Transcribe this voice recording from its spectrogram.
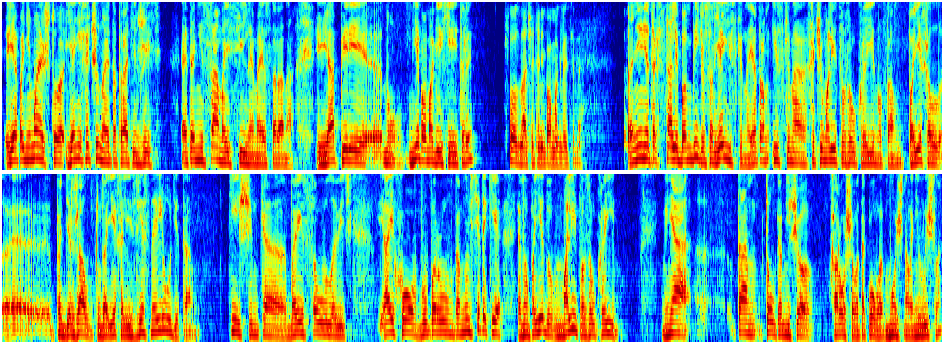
И я понимаю, что я не хочу на это тратить жизнь. Это не самая сильная моя сторона. И я пере... Ну, мне помогли хейтеры. Что значит они помогли тебе? Они меня так стали бомбить. Я искренне. Я там искренне хочу молиться за Украину. Там поехал, э, поддержал. Туда ехали известные люди. Там Тищенко, Борис Саулович, Айхов, Бубарум. Там, ну, все такие. Я думаю, поеду, молитва за Украину. Меня э, там толком ничего хорошего такого мощного не вышло.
